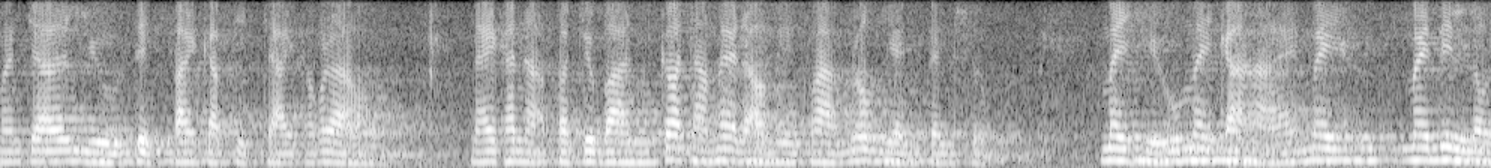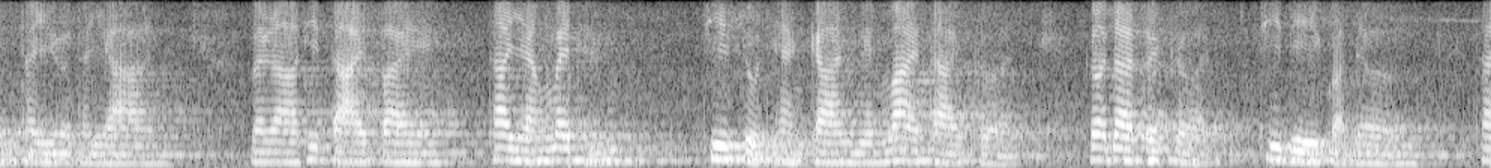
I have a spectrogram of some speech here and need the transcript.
มันจะอยู่ติดไปกับจิตใจของเรา ในขณะปัจจุบันก็ทำให้เรามีความร่มเย็นเป็นสุข ไม่หิวไม่กระหายไม่ไม่ดิ้นรนทะเยอทะยาน เวลาที่ตายไป ถ้ายังไม่ถึงที่สุดแห่งการเวียนว่ายตายเกิด ก็ได้ไปเกิดที่ดีกว่าเดิม ถ้า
